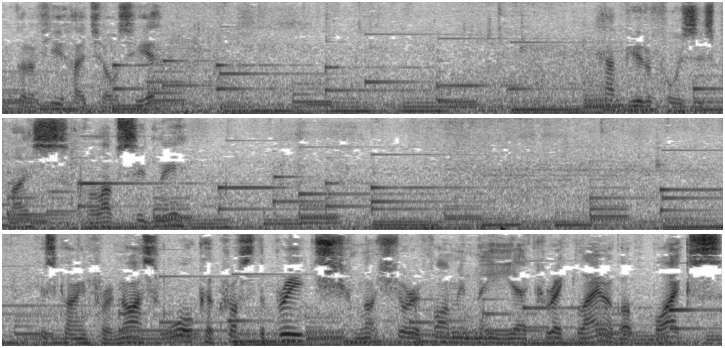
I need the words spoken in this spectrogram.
We've got a few hotels here. How beautiful is this place? I love Sydney. Just going for a nice walk across the bridge. I'm not sure if I'm in the uh, correct lane. I've got bikes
